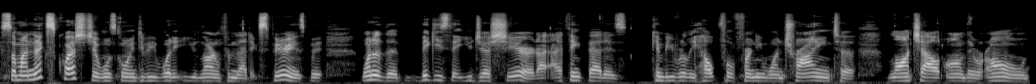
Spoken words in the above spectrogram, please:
so my next question was going to be what did you learn from that experience? But one of the biggies that you just shared, I, I think that is can be really helpful for anyone trying to launch out on their own.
